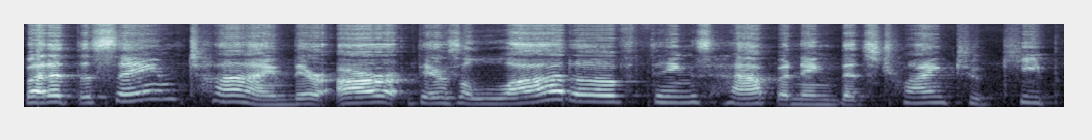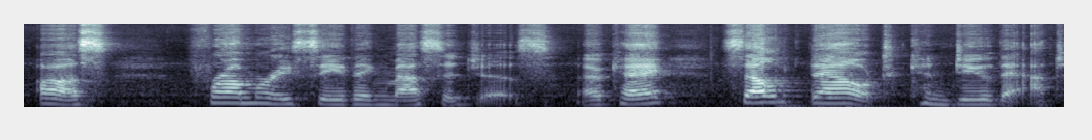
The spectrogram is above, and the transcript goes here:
But at the same time, there are there's a lot of things happening that's trying to keep us from receiving messages. Okay? Self-doubt can do that.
